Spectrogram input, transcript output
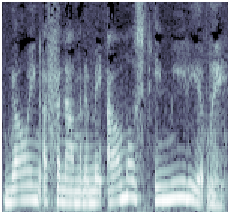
knowing of phenomena may almost immediately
